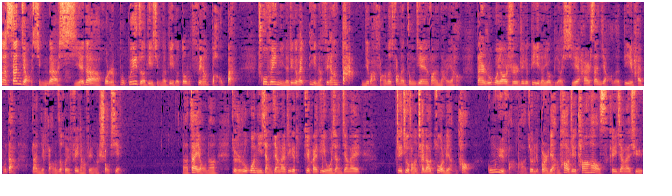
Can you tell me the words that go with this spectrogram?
那三角形的、斜的或者不规则地形的地的都非常不好办，除非你的这块地呢非常大，你就把房子放在中间，放在哪儿也好。但是如果要是这个地呢又比较斜，还是三角的地还不大，那你的房子会非常非常受限。那，再有呢，就是如果你想将来这个这块地，我想将来这旧房拆掉做两套。公寓房啊，就不是两套这个 townhouse，可以将来去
